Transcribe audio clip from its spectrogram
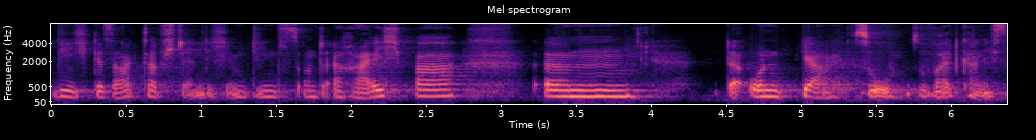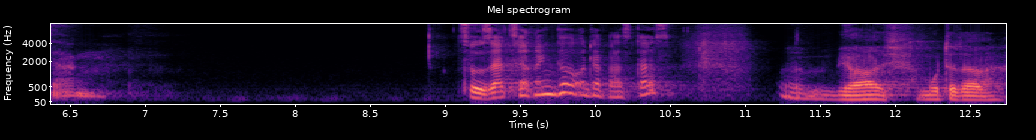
wie ich gesagt habe, ständig im Dienst und erreichbar. Ähm, und ja, so, so weit kann ich sagen. Zusatz, Herr Rinke, oder was das? Ähm, ja, ich vermute, da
